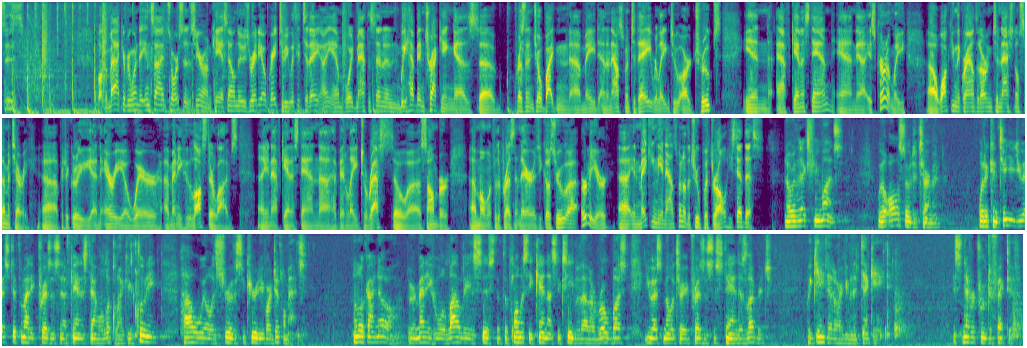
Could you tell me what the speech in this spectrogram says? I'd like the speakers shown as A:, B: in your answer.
A: Sources. Welcome back, everyone, to Inside Sources here on KSL News Radio. Great to be with you today. I am Boyd Matheson, and we have been tracking as uh, President Joe Biden uh, made an announcement today relating to our troops in Afghanistan and uh, is currently uh, walking the grounds at Arlington National Cemetery, uh, particularly an area where uh, many who lost their lives uh, in Afghanistan have been laid to rest. So, a somber moment for the president there as he goes through. earlier, in making the announcement of the troop withdrawal, he said this.
B: Over the next few months, we'll also determine what a continued U.S. diplomatic presence in Afghanistan will look like, including how we'll ensure the security of our diplomats. Look, I know there are many who will loudly insist that diplomacy cannot succeed without a robust U.S. military presence to stand as leverage. We gave that argument a decade. It's never proved effective.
